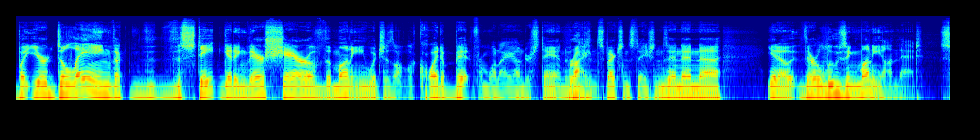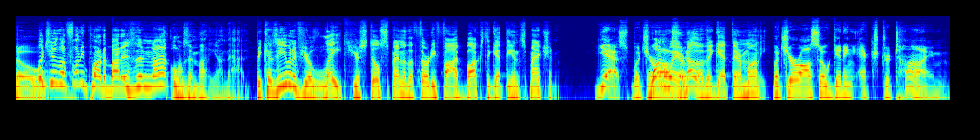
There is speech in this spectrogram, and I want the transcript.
but you're delaying the the, state getting their share of the money, which is a, quite a bit from what I understand. Of Right. these inspection stations, and then uh, you know they're losing money on that. So, But you know, the funny part about it is they're not losing money on that because even if you're late, you're still spending the thirty-five bucks to get the inspection. yes, but you're One way or another, they get their money. But you're also getting extra time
